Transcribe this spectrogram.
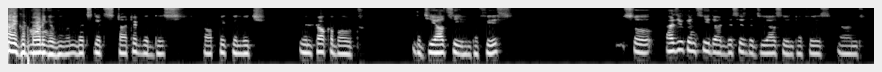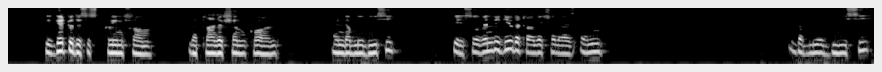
Hi, good morning everyone. Let's get started with this topic in which we'll talk about the GRC interface. So as you can see that this is the GRC interface and we get to this screen from the transaction called NWBC. Okay, so when we give the transaction as NWBC,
